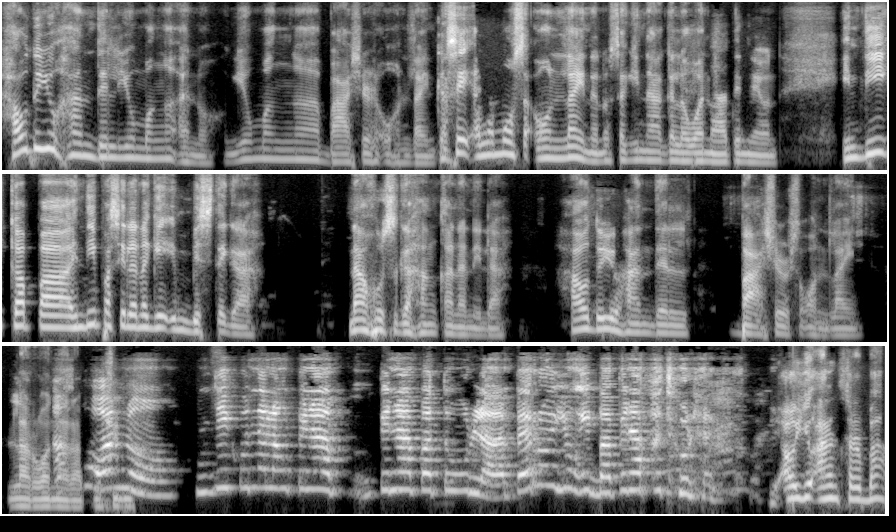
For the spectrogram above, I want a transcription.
How do you handle yung mga ano, yung mga basher online? Kasi alam mo sa online ano, sa ginagalawan natin ngayon, hindi ka pa hindi pa sila nag-iimbestiga, nahusgahan ka na nila. How do you handle bashers online? Laro na Ako ano, hindi ko na lang pinap- pinapatulan, pero yung iba pinapatulan ko. Oh, you answer ba?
